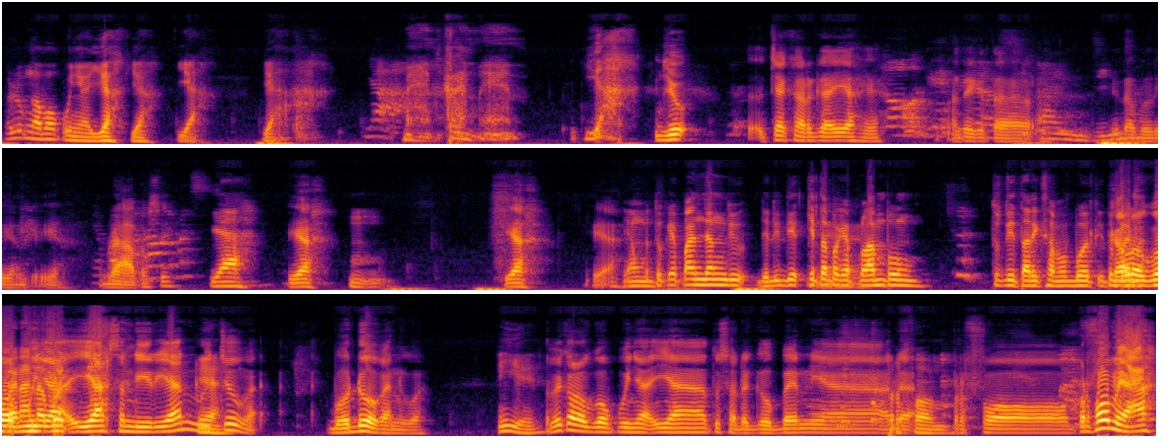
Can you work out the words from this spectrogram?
Lu nggak mau punya yah, yah, yah, yah. Ya. Men, keren men. Yah. Ju, cek harga ya ya. Oh, oke. Nanti kita Anjing. kita beli nanti ya. Berapa sih? Yah. Ya, Mm. ya, ya. Yang bentuknya panjang juga. Jadi dia, kita Iya. pakai pelampung. Terus ditarik sama bot itu. Kalau gue punya iya sendirian Iya. lucu nggak? Bodoh kan gue. Iya. Tapi kalau gue punya iya, terus ada girl bandnya, ada Perform. perform, perform ya.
